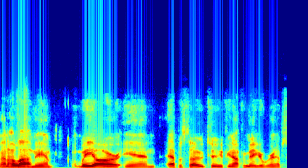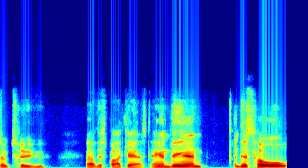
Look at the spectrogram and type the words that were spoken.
Not a whole lot, man. We are in episode two. If you're not familiar, we're in episode two of this podcast. And then this whole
